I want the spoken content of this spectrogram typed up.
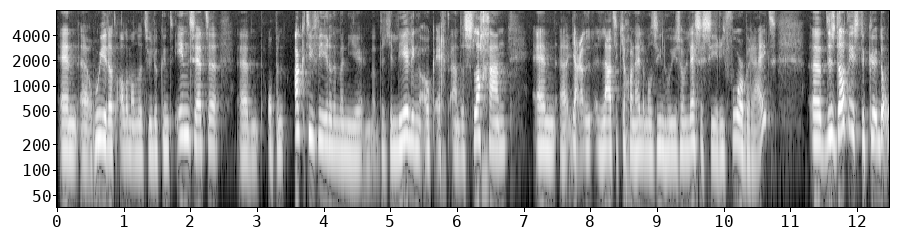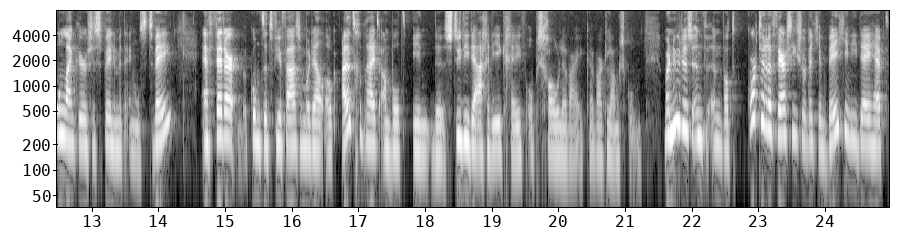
en uh, hoe je dat allemaal natuurlijk kunt inzetten um, op een activerende manier. Dat je leerlingen ook echt aan de slag gaan. En uh, ja, laat ik je gewoon helemaal zien hoe je zo'n lessenserie voorbereidt. Uh, dus dat is de, de online cursus Spelen met Engels 2. En verder komt het vierfase model ook uitgebreid aan bod in de studiedagen die ik geef op scholen waar ik, waar ik langskom. Maar nu dus een, een wat kortere versie, zodat je een beetje een idee hebt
